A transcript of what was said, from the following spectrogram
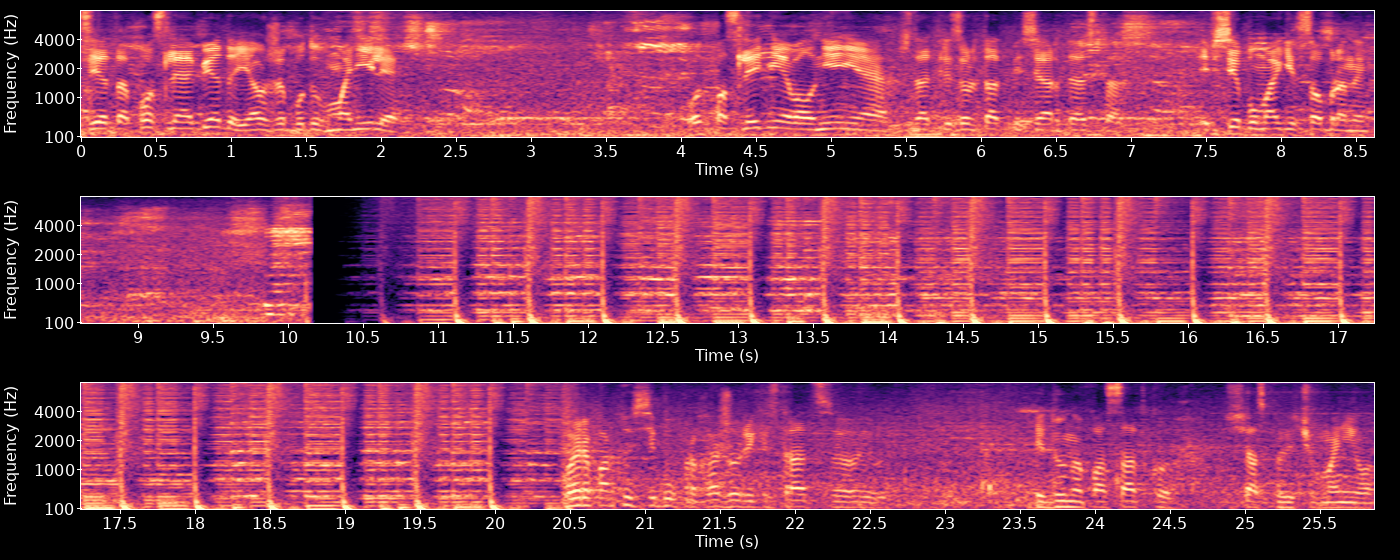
где-то после обеда. Я уже буду в Маниле. Вот последнее волнение, ждать результат PCR-теста. И все бумаги собраны. В аэропорту Сибу прохожу регистрацию, иду на посадку. Сейчас полечу в Манилу.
